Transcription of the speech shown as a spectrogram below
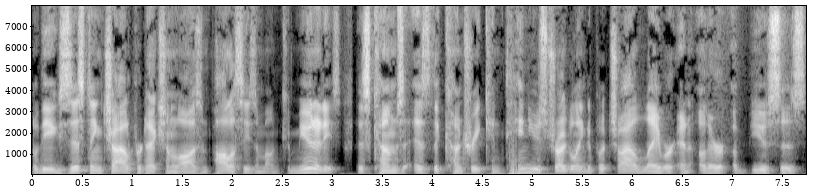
of the existing child protection laws and policies among communities. This comes as the country continues struggling to put child labor and other abuses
